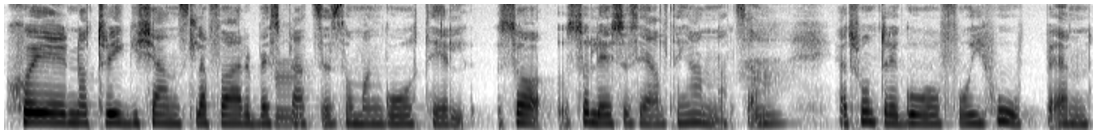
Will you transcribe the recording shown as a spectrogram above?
skön och trygg känsla för arbetsplatsen som man går till så, så löser sig allting annat sen. Jag tror inte det går att få ihop en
